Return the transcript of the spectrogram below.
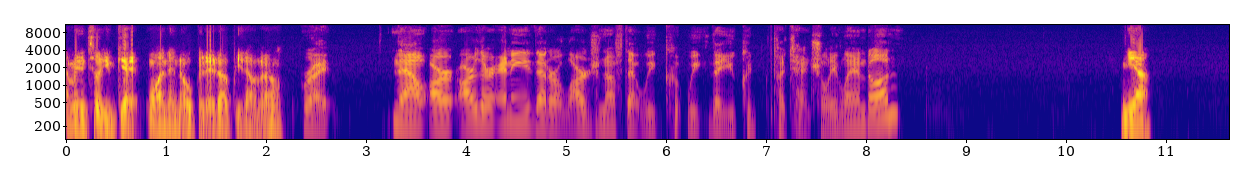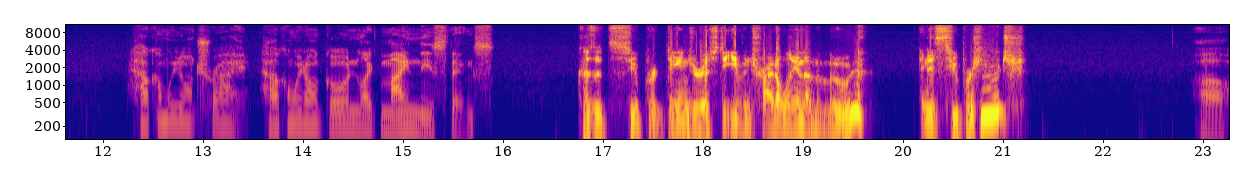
I mean, until you get one and open it up, you don't know. Right. Now, are are there any that are large enough that we could we that you could potentially land on? Yeah, How come we don't try? How come we don't go and like mine these things? because it's super dangerous to even try to land on the moon, and it's super huge. Oh.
